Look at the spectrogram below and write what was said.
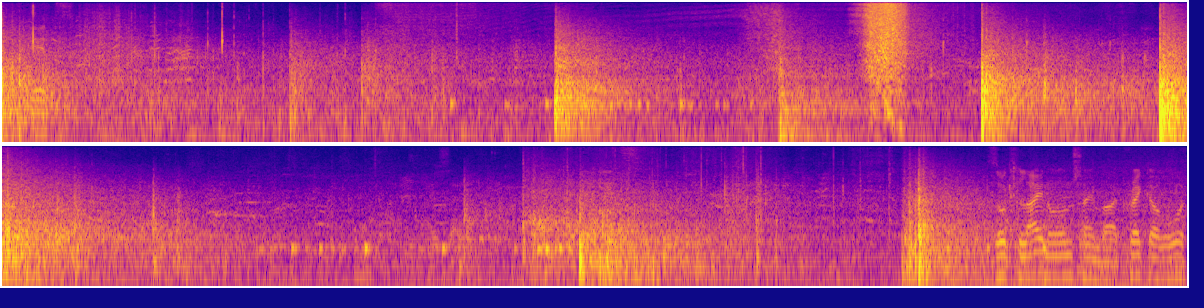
Auf geht's. Nice, Alter. Weiter geht's. So klein und unscheinbar. Cracker rot.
